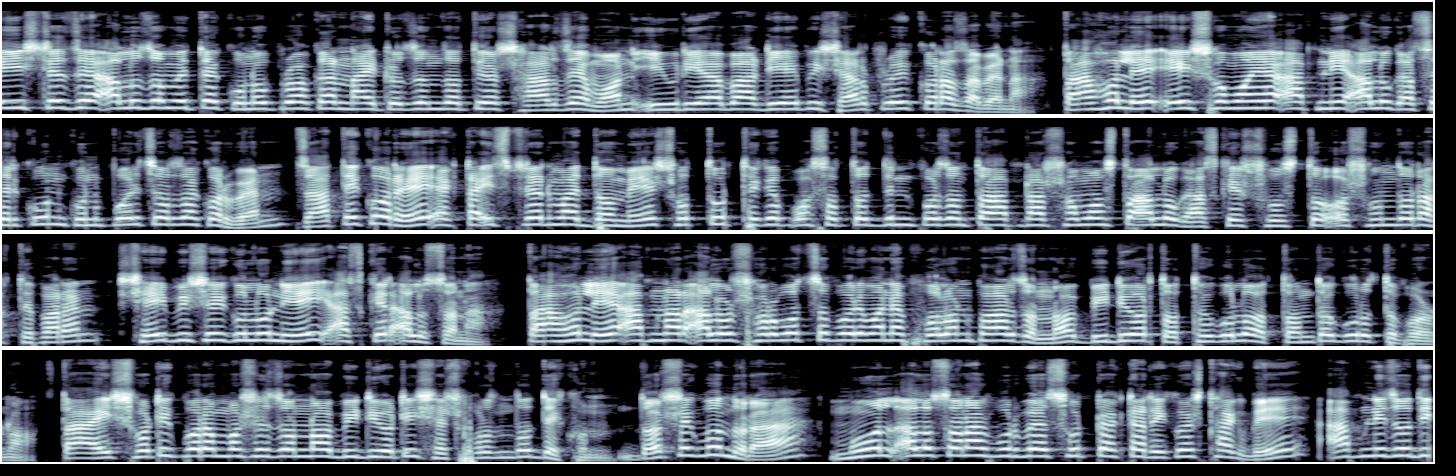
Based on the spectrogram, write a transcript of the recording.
এই স্টেজে আলু জমিতে কোনো প্রকার নাইট্রোজেন জাতীয় সার যেমন ইউরিয়া বা ডিএপি সার প্রয়োগ করা যাবে না। তাহলে এই সময়ে আপনি আলু গাছের কোন কোন পরিচর্যা করবেন? যাতে করে একটা স্প্রের মাধ্যমে সত্তর থেকে পঁচাত্তর দিন পর্যন্ত আপনার সমস্ত আলু গাছকে সুস্থ ও সুন্দর রাখতে পারেন। সেই বিষয়গুলো নিয়েই আজকের আলোচনা। তাহলে আপনার আলুর সর্বোচ্চ পরিমাণে ফলন পাওয়ার জন্য ভিডিওর তথ্যগুলো অত্যন্ত গুরুত্বপূর্ণ। তাই সঠিক পরামর্শের জন্য ভিডিওটি শেষ পর্যন্ত দেখুন। দর্শক বন্ধুরা, মূল আলোচনার পূর্বে ছোট্ট একটা রিকোয়েস্ট থাকবে। আপনি যদি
